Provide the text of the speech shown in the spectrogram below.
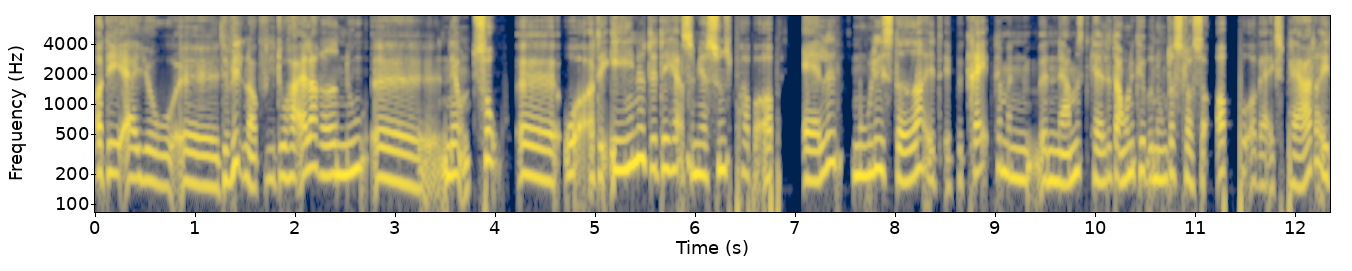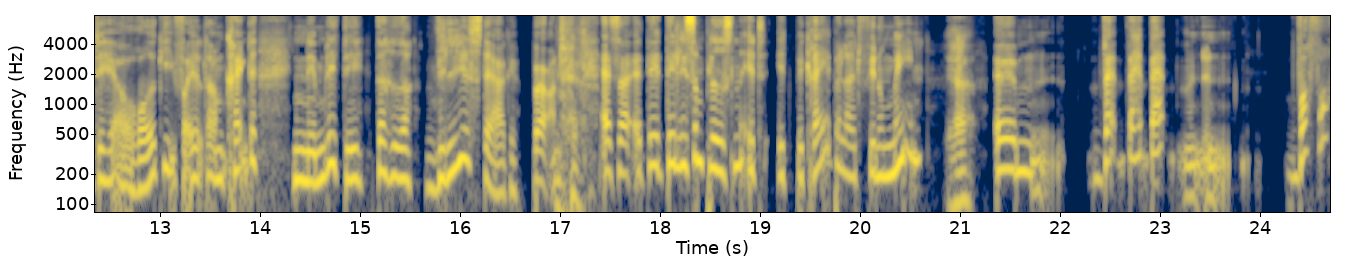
Og det er jo øh, det er vildt nok, fordi du har allerede nu øh, nævnt to øh, ord, og det ene, det er det her, som jeg synes popper op alle mulige steder. Et, et begreb kan man nærmest kalde det. Der er ovenikøbet nogen, der slår sig op på at være eksperter i det her og rådgive forældre omkring det, nemlig det, der hedder viljestærke børn. Ja. Altså, det, det er ligesom blevet sådan et, et begreb eller et fænomen. Ja. Øhm, hvad, hvad, hvad, hvorfor?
